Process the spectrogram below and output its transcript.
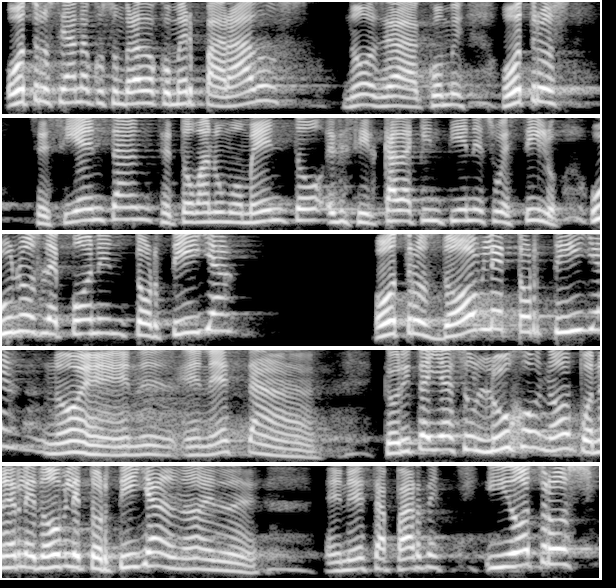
Otros se han acostumbrado a comer parados no, o sea, come, otros se sientan, se toman un momento, es decir, cada quien tiene su estilo. Unos le ponen tortilla, otros doble tortilla, no, en, en esta, que ahorita ya es un lujo, ¿no? Ponerle doble tortilla, en esta parte, y otros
